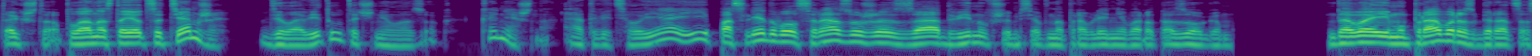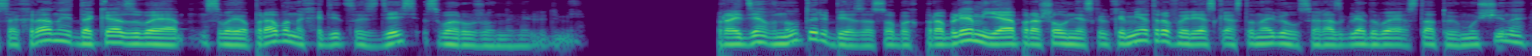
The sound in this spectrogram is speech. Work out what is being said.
«Так что, план остается тем же?» — деловито уточнил Азок. «Конечно», — ответил я и последовал сразу же за двинувшимся в направлении ворот Азогом, давая ему право разбираться с охраной, доказывая свое право находиться здесь с вооруженными людьми. Пройдя внутрь без особых проблем, я прошел несколько метров и резко остановился, разглядывая статую мужчины,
